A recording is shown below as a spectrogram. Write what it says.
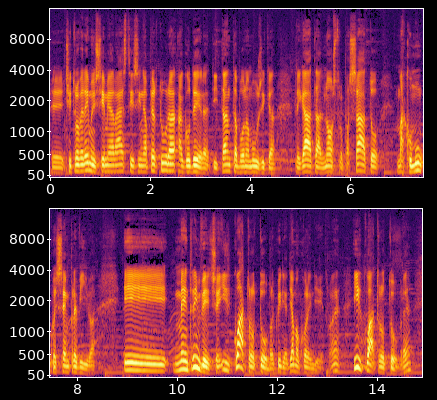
Eh, ci troveremo insieme a Rastis in apertura a godere di tanta buona musica legata al nostro passato, ma comunque sempre viva. E, mentre invece il 4 ottobre, quindi andiamo ancora indietro, eh, il 4 ottobre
